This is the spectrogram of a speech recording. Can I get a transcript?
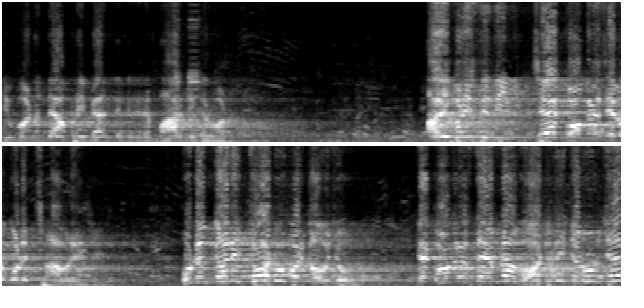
જીવવા નથી, આપણી બેન દીકરીને બહાર નીકળવા નથી. આવી પરિસ્થિતિ છે, કોંગ્રેસ એ લોકોને છાવરે છે. હું ડંગાની ચોટ ઉપર કહું છું કે કોંગ્રેસને એમના વોટની જરૂર છે.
